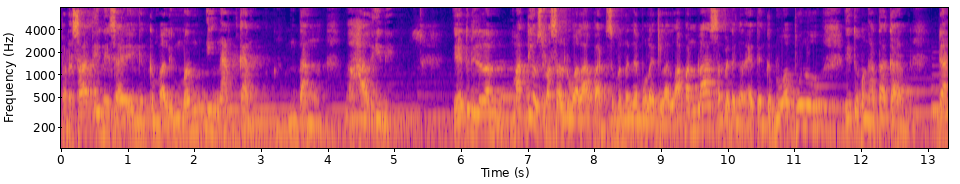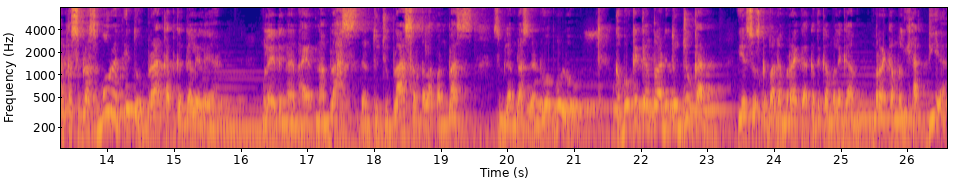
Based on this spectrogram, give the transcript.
pada saat ini saya ingin kembali mengingatkan tentang uh, hal ini yaitu di dalam Matius pasal 28 sebenarnya mulai dari 18 sampai dengan ayat yang ke-20 itu mengatakan dan ke-11 murid itu berangkat ke Galilea. Mulai dengan ayat 16 dan 17 serta 18 19 dan 20 ke bukit yang telah ditunjukkan Yesus kepada mereka ketika mereka mereka melihat dia,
